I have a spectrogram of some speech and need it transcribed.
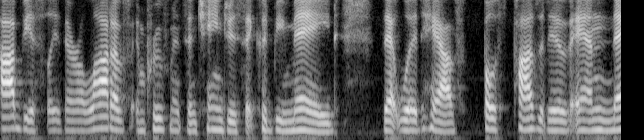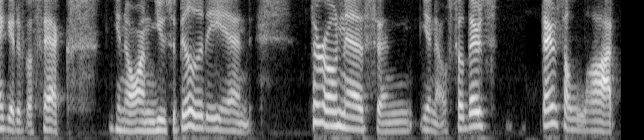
obviously there are a lot of improvements and changes that could be made that would have both positive and negative effects, you know, on usability and thoroughness and, you know, so there's there's a lot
